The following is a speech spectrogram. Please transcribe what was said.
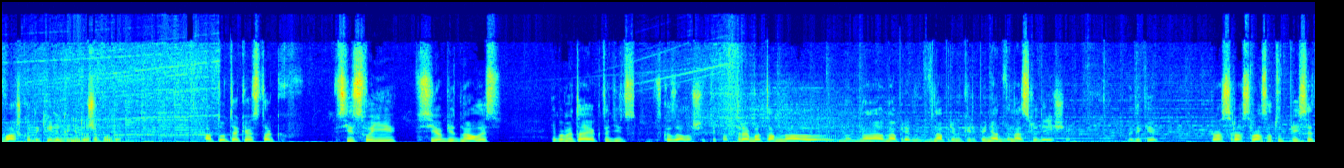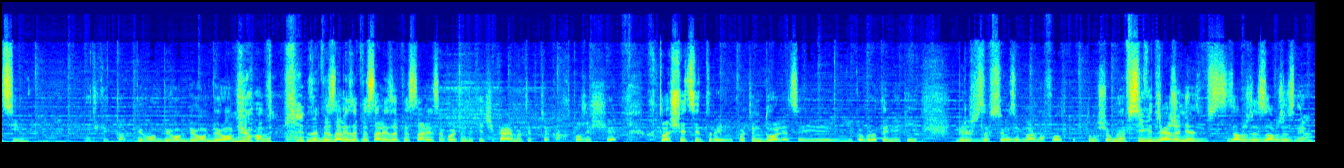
важко такій людині дуже буде. А тут якось так всі свої, всі об'єднались. Я пам'ятаю, як тоді сказали, що типу, треба там на, на, на напрям, в напрямі Кирпеня 12 людей ще. Ми такі раз, раз, раз, а тут 57. Такі, так, бігом, бігом, бігом, бігом, бігом. Записали, записали, записалися. Потім такі чекаємо, типу, так, а хто ж ще? Хто ще ці три? І потім доля цей побратим, який більше за всього зі мною на фотках. Тому що в мене всі відрядження завжди, завжди з ним.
